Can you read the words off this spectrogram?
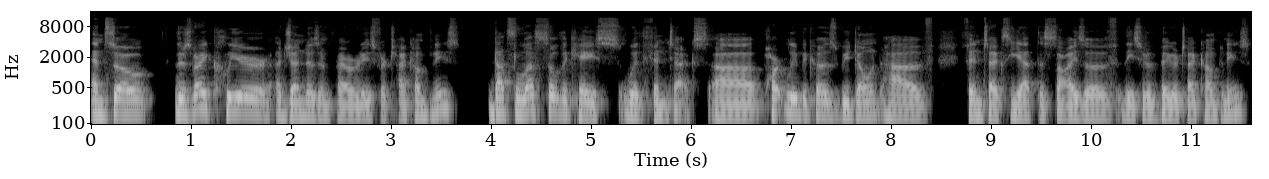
And so there's very clear agendas and priorities for tech companies that's less so the case with fintechs, uh, partly because we don't have fintechs yet the size of these sort of bigger tech companies,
